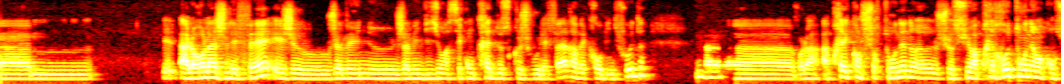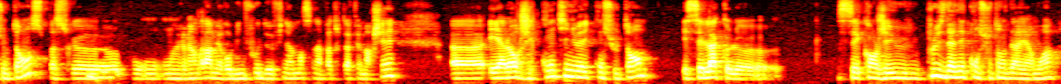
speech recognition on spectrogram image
euh, alors là, je l'ai fait et j'avais une, une vision assez concrète de ce que je voulais faire avec Robin Food. Mmh voilà. Après, quand je suis retourné, je suis après retourné en consultance parce que mmh on, y reviendra, mais Robin Food finalement ça n'a pas tout à fait marché. et alors j'ai continué à être consultant et c'est là que le, c'est quand j'ai eu plus d'années de consultance derrière moi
